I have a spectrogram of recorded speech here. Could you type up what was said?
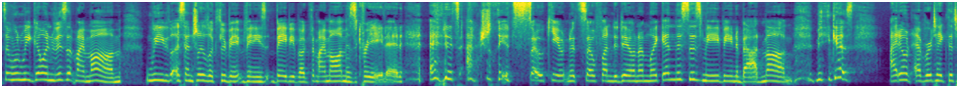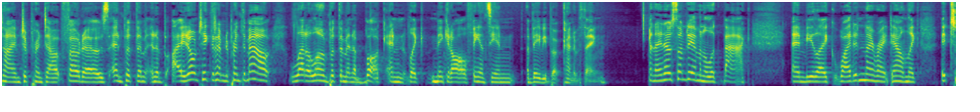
So when we go and visit my mom, we essentially look through ba- Vinny's baby book that my mom has created. And it's actually, it's so cute and it's so fun to do. And I'm like, and this is me being a bad mom because I don't ever take the time to print out photos and put them in a I don't take the time to print them out, let alone put them in a book and like make it all fancy in a baby book kind of thing. And I know someday I'm going to look back and be like, why didn't I write down like it?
